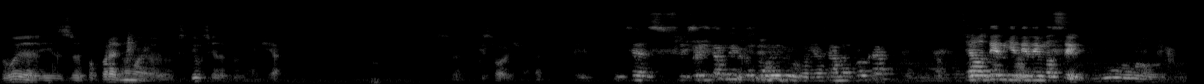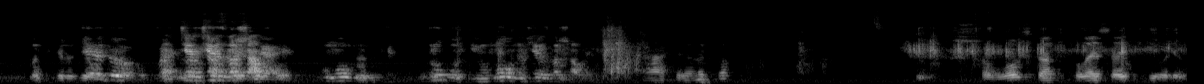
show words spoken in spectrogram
То ви із попередньої спілці, я так розумію, чи як? З Кисовичем, так? Ну, Це. Представник одного і другого, я сам адвокат. Це один єдиний масив. Через дорогу. Так, через- через Варшаву. Умовно Другу і умовно через Варшаву. А керівник хто? Павловська, Олеся Ігорівна.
